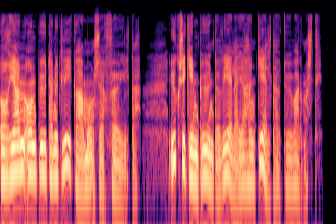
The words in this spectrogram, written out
Orjan on pyytänyt liikaa Montserfeuilta. Yksikin pyyntö vielä ja hän kieltäytyy varmasti.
